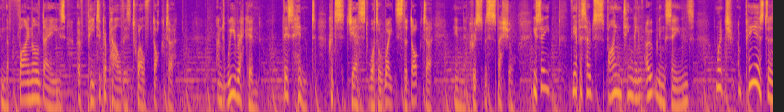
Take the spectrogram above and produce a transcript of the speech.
in the final days of Peter Capaldi's 12th Doctor. And we reckon this hint could suggest what awaits the Doctor in the Christmas special. You see, the episode's spine tingling opening scenes, which appears to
